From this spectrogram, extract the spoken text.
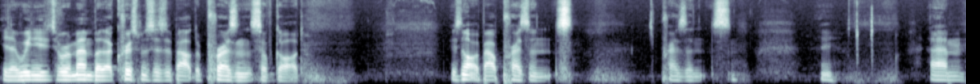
you know, we need to remember that Christmas is about the presence of God. It's not about presents. Presence. Yeah. Um,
